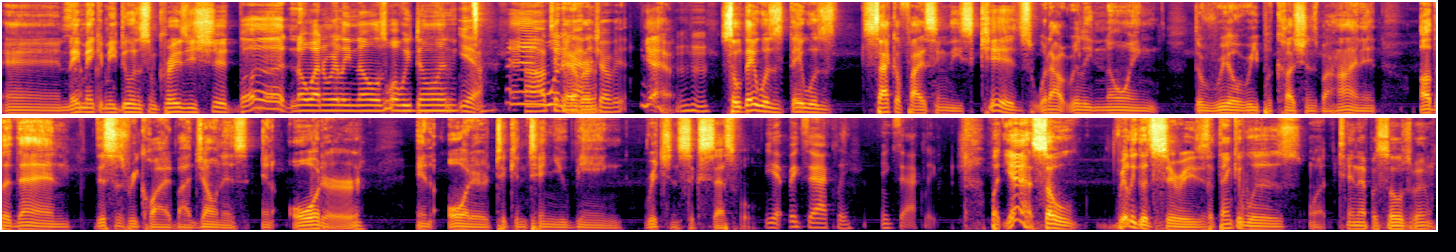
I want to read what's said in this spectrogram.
and they making me doing some crazy shit, but no one really knows what we're doing. Yeah, eh, I'll whatever. take advantage of it. Yeah. Mm-hmm. So they was they was sacrificing these kids without really knowing the real repercussions behind it, other than this is required by Jonas in order in order to continue being rich and successful. Yep, exactly, exactly. But yeah, so really good series. I think it was what ten episodes, man.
